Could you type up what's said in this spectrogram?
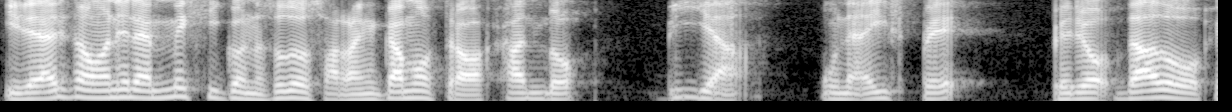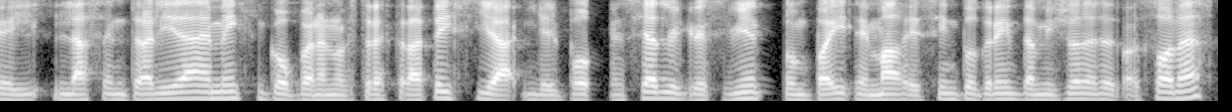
Y de la misma manera en México nosotros arrancamos trabajando vía una ISP, pero dado la centralidad de México para nuestra estrategia y el potencial de crecimiento de un país de más de 130 millones de personas,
